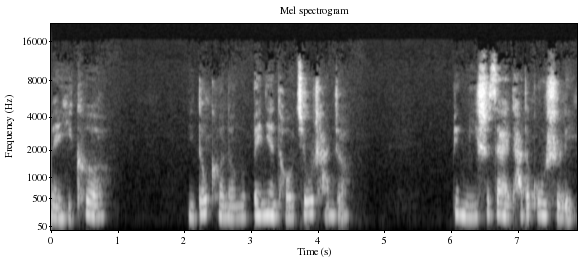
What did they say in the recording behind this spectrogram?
每一刻，你都可能被念头纠缠着，并迷失在他的故事里。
